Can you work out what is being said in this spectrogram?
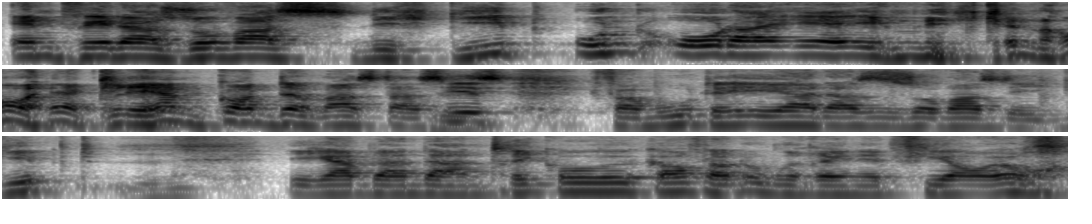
entweder sowas nicht gibt und oder er eben nicht genau erklären konnte, was das ist. Ich vermute eher, dass es sowas nicht gibt. Ich habe dann da ein Trikot gekauft, hat umgerechnet 4 Euro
